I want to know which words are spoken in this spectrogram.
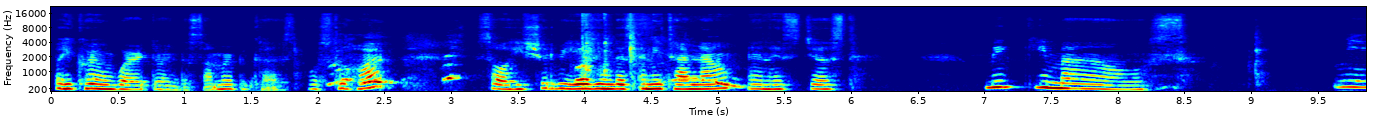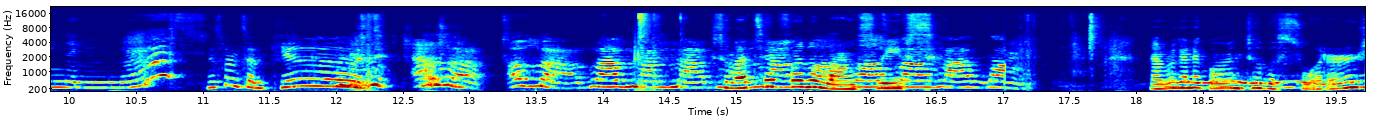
But he couldn't wear it during the summer because it was too hot. So he should be using this anytime now and it's just mickey mouse this one's so cute. So that's it for the long sleeves. now we're gonna go into the sweaters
